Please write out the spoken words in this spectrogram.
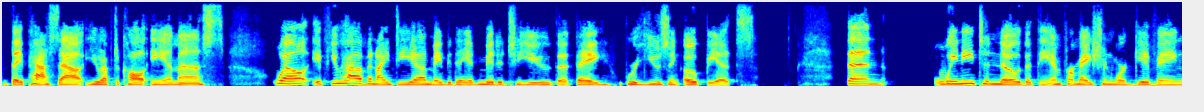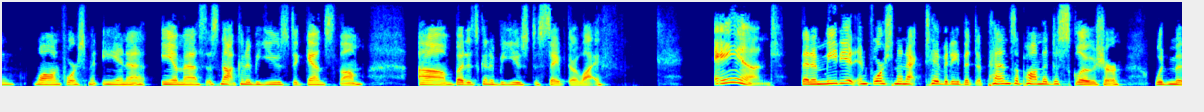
they pass out. You have to call ems well, if you have an idea, maybe they admitted to you that they were using opiates, then we need to know that the information we're giving law enforcement EMS is not going to be used against them, um, but it's going to be used to save their life. And that immediate enforcement activity that depends upon the disclosure would ma-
